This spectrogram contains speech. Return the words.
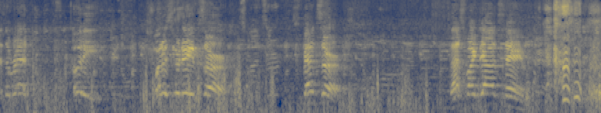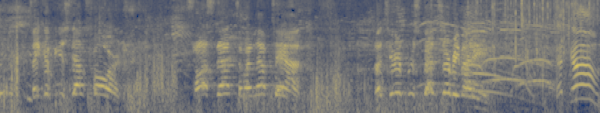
In the red hoodie. What is your name, sir? Spencer. Spencer. That's my dad's name. Take a few steps forward. Toss that to my left hand. Let's hear it for Spencer, everybody. Let's go.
